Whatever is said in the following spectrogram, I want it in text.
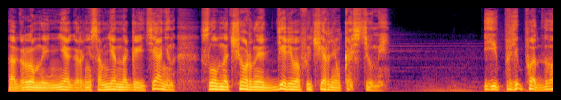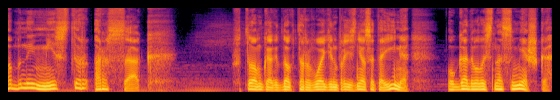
Огромный негр, несомненно, гаитянин, словно черное дерево в вечернем костюме. И преподобный мистер Арсак. В том, как доктор Войдин произнес это имя, угадывалась насмешка,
